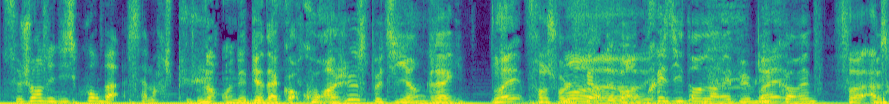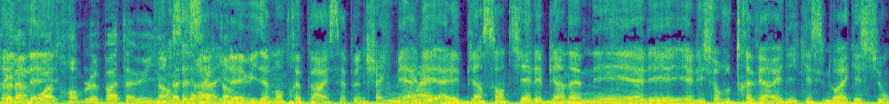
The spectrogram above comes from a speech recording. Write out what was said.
ce genre de discours, bah, ça marche plus. Non, on est bien d'accord. Courageux ce petit, hein, Greg. Ouais, Faut franchement. le faire devant euh, un président de la République ouais. quand même. faut- Parce que la a- voix tremble pas, t'as vu il Non, c'est ça. Il hein. a évidemment préparé sa punchline, mais elle, est, elle est bien sentie, elle est bien amenée, et elle est, et elle est surtout très véridique, et c'est une vraie question.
